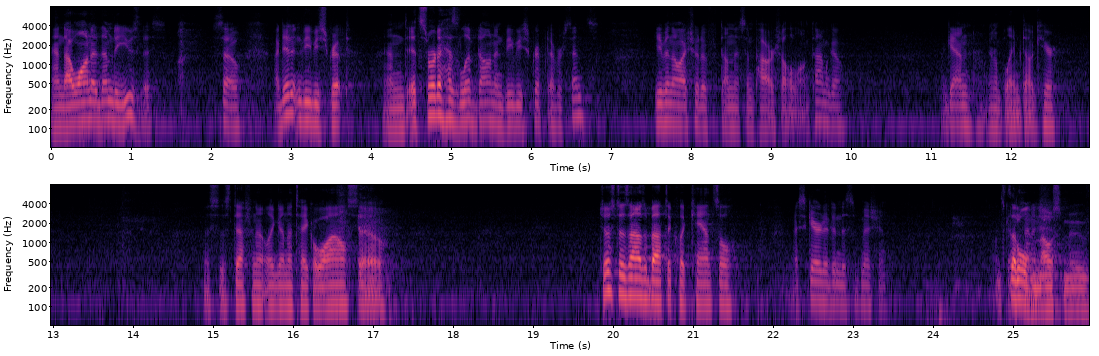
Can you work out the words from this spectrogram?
and I wanted them to use this. So I did it in VBScript, and it sort of has lived on in VBScript ever since, even though I should have done this in PowerShell a long time ago. Again, I'm going to blame Doug here. This is definitely going to take a while, so just as I was about to click cancel, I scared it into submission. It's that old mouse move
